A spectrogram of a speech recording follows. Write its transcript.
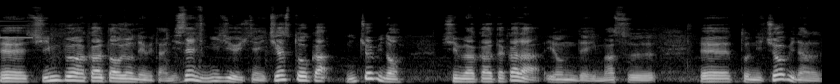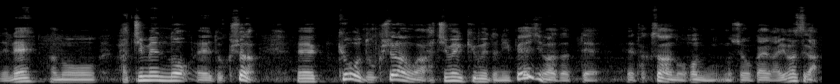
えー、新聞赤旗を読んでみた2021年1月10日日曜日の新聞赤旗から読んでいます。えっ、と、日曜日なのでね、あのー、八面の、えー、読書欄、えー、今日読書欄は八面9面と2ページにわたって、えー、たくさんあの本の紹介がありますが、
